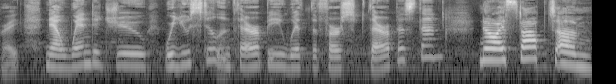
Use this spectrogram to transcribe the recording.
Great. Now, when did you, were you still in therapy with the first therapist then? No, I stopped um,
